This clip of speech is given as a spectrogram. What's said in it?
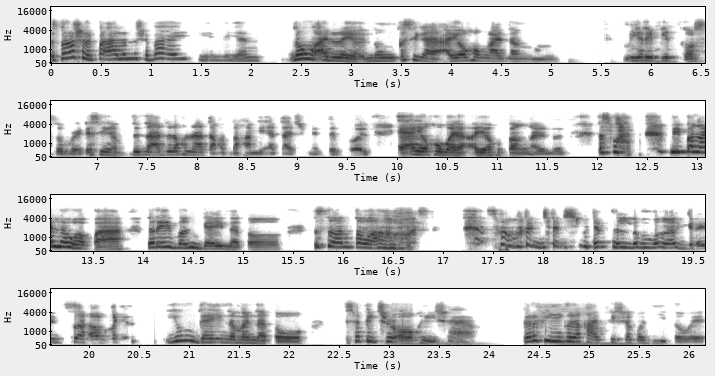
Tapos parang siya, nagpaalam na siya, bye, ganyan, ganyan. Nung, ano na yun, nung, kasi nga, ayoko nga ng, may repeat customer, kasi nga, doon na, doon ako natakot baka may attachment and all. Eh, ayoko, wala, ayoko pang, ano nun. Tapos, may pangalawa pa, pero ibang guy na to. Tapos, tuwan-tawa ako kasi sobrang judgmental ng mga guides sa amin. Yung guy naman na to, sa picture okay siya. Pero feeling ko na catfish ako dito eh.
